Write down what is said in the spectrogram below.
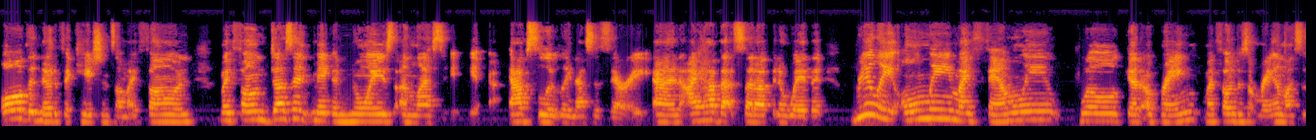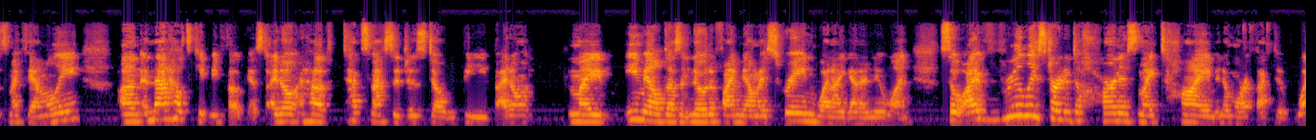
all the notifications on my phone. My phone doesn't make a noise unless absolutely necessary. And I have that set up in a way that really only my family will get a ring. My phone doesn't ring unless it's my family. Um, and that helps keep me focused. I don't have text messages don't beep. I don't my email doesn't notify me on my screen when I get a new one. So I've really started to harness my time in a more effective way.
